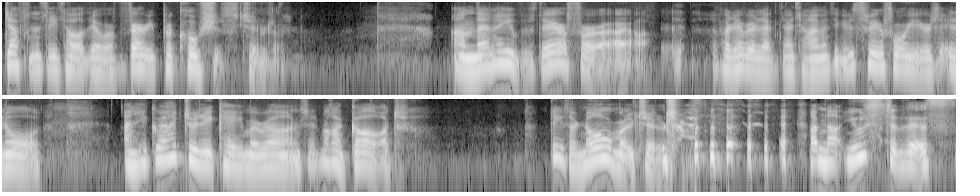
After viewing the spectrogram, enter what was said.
definitely thought they were very precocious children. And then he was there for uh, whatever length of time. I think it was three or four years in all. And he gradually came around and said, My God, these are normal children. I'm not used to this.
